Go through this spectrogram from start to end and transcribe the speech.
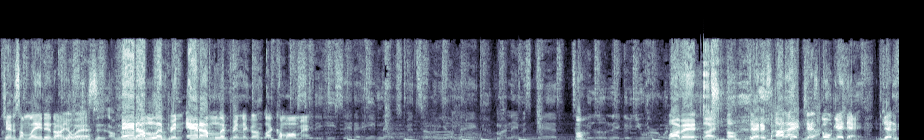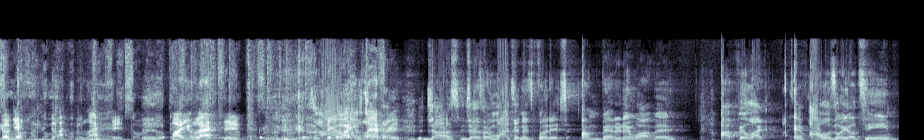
Janix, I'm laying it on your ass. is- I'm and I'm limping. And I'm limping, nigga. Like, come on, man. Oh. Wabe, like, oh, Janix. Oh, hey, Janix gonna get that. Janix gonna get Why you laughing? Why you laughing? Nigga, why you laughing? Okay, just just from watching this footage, I'm better than Wabe. I feel like if I was on your team,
